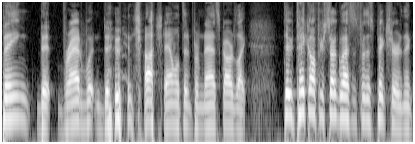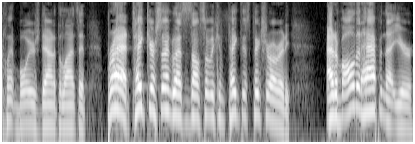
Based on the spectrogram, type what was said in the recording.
thing that Brad wouldn't do, and Josh Hamilton from NASCAR was like dude, take off your sunglasses for this picture. And then Clint Bowyer's down at the line saying, Brad, take your sunglasses off so we can take this picture already. Out of all that happened that year,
